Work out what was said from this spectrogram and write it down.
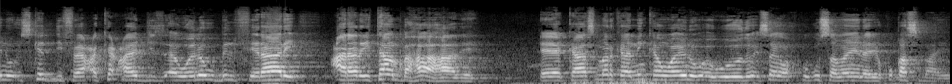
inuu iska difaaco ka caajiz ah walow bilfiraari cararitaanba ha ahaadee ee kaas marka ninkan waa inuu awoodo isaga wax kugu samaynayo ku qasbayo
